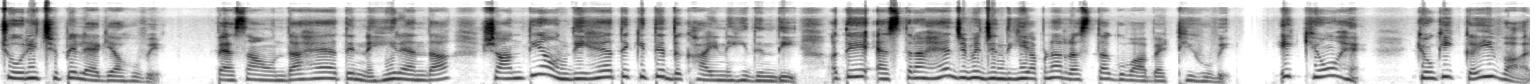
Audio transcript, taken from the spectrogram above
ਚੋਰੀ ਛਿਪੇ ਲੈ ਗਿਆ ਹੋਵੇ। ਪੈਸਾ ਆਉਂਦਾ ਹੈ ਅਤੇ ਨਹੀਂ ਰਹਿੰਦਾ, ਸ਼ਾਂਤੀ ਆਉਂਦੀ ਹੈ ਅਤੇ ਕਿਤੇ ਦਿਖਾਈ ਨਹੀਂ ਦਿੰਦੀ, ਅਤੇ ਇਸ ਤਰ੍ਹਾਂ ਹੈ ਜਿਵੇਂ ਜ਼ਿੰਦਗੀ ਆਪਣਾ ਰਸਤਾ ਗਵਾ ਬੈਠੀ ਹੋਵੇ। ਇਹ ਕਿਉਂ ਹੈ? ਕਿਉਂਕਿ ਕਈ ਵਾਰ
